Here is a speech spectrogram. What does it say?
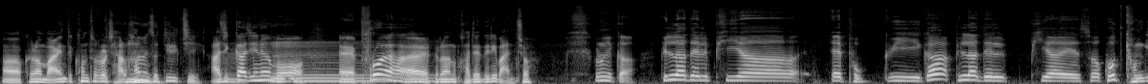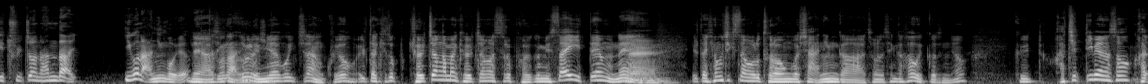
어, 그런 마인드 컨트롤을 잘 하면서 뛸지 아직까지는 뭐 음. 예, 풀어야 할 그런 과제들이 많죠. 그러니까 필라델피아의 복귀가 필라델피아에서 곧 경기 출전한다. 이건 아닌 거예요? 네, 아직 그건 아닌 그걸. 의미하고 있지는 않고요. 일단 계속 결장하면 결장할수록 벌금이 쌓이기 때문에 네. 일단 형식상으로 돌아온 것이 아닌가 저는 생각하고 있거든요. 그 같이 뛰면서 가,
